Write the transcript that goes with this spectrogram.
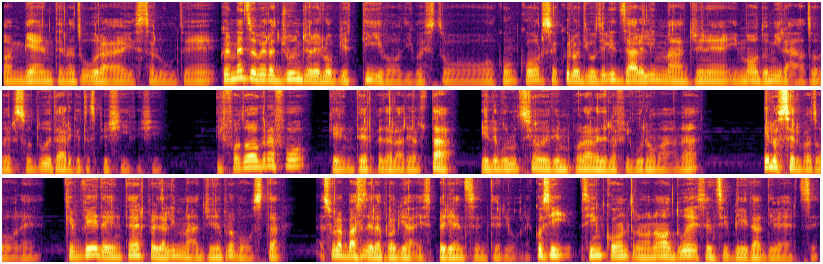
ambiente, natura e salute. Quel mezzo per raggiungere l'obiettivo di questo concorso è quello di utilizzare l'immagine in modo mirato verso due target specifici. Il fotografo, che interpreta la realtà e l'evoluzione temporale della figura umana, e l'osservatore, che vede e interpreta l'immagine proposta sulla base della propria esperienza interiore. Così si incontrano no, due sensibilità diverse,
